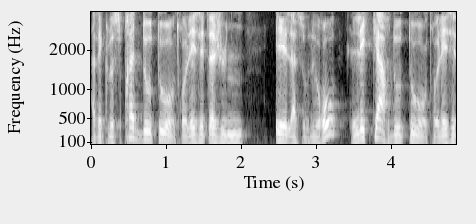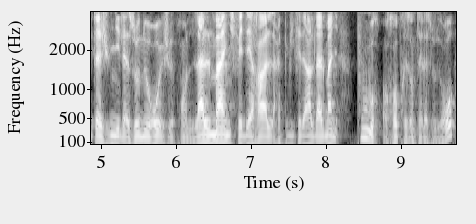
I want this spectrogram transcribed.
avec le spread d'auto entre les États-Unis et la zone euro, l'écart d'auto entre les États-Unis et la zone euro, et je vais prendre l'Allemagne fédérale, la République fédérale d'Allemagne, pour représenter la zone euro,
